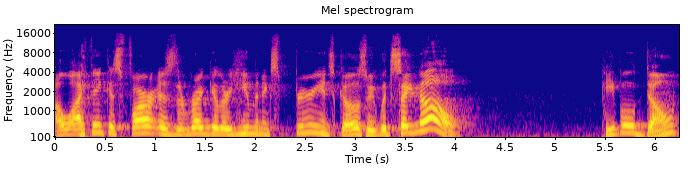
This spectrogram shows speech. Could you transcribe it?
Oh, I think as far as the regular human experience goes, we would say no. People don't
